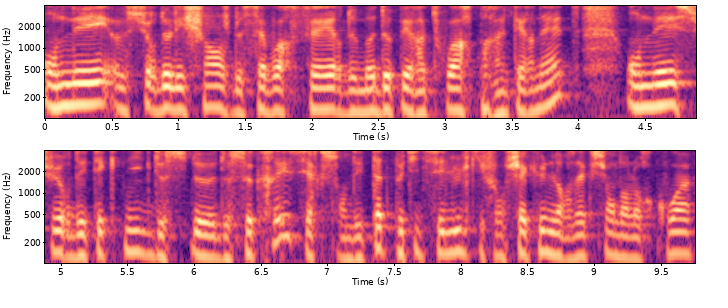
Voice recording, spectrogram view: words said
On est euh, sur de l'échange de savoir-faire, de mode opératoire par Internet. On est sur des techniques de, de secret, c'est-à-dire que ce sont des tas de petites cellules qui font chacune leurs actions dans leur coin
